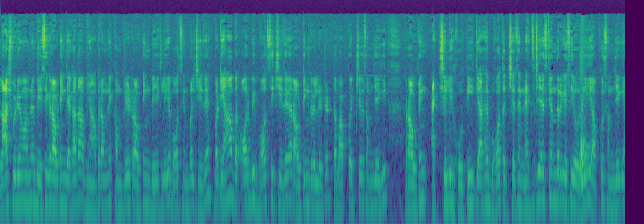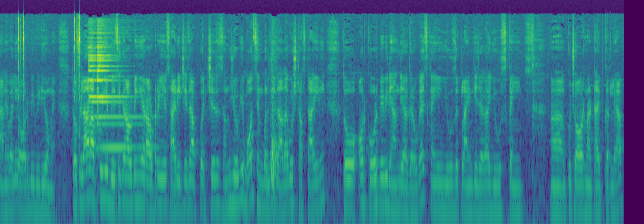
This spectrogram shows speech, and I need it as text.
लास्ट वीडियो में हमने बेसिक राउटिंग देखा था, अब यहाँ पर हमने कंप्लीट राउटिंग देख ली है, बहुत सिंपल चीज़. है बट यहाँ पर और भी बहुत सी चीज़ें हैं राउटिंग रिलेटेड तब आपको अच्छे से समझेगी राउटिंग एक्चुअली होती क्या है, बहुत अच्छे से. नेक्स्ट जेएस के अंदर कैसी होती है आपको समझेगी आने वाली और भी वीडियो में. तो फ़िलहाल आपको ये बेसिक राउटिंग ये राउटर ये सारी चीज़ें आपको अच्छे से समझी होगी, बहुत सिंपल थी, ज़्यादा कुछ टफ ही नहीं. तो और कोड पर भी ध्यान दिया करो होगा इस कहीं यूज़ क्लाइंट की जगह यूज़ कहीं आ, कुछ और ना टाइप कर ले आप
